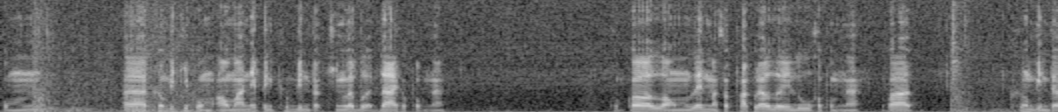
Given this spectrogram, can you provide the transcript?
ผมเอ่อเครื่องบินที่ผมเอามานี่เป็นเครื่องบินแบบทิ้งระเบิดได้ครับผมนะ ผมก็ลองเล่นมาสักพักแล้วเลยรู้ครับผมนะ ว่าเครื่องบินแต่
